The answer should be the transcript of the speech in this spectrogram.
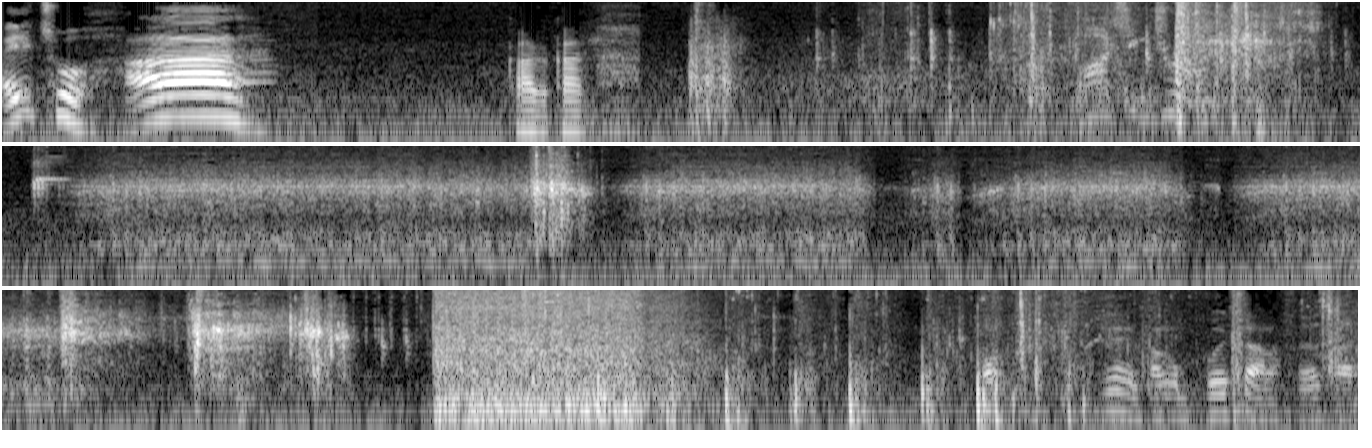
아, 1초 아 까비 까비. Launching drone. 선생님 방금 보였지 않았어요 다리?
